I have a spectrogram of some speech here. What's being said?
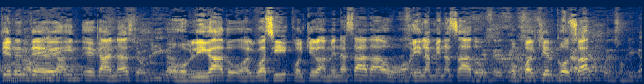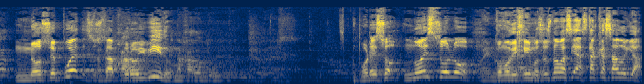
tienen de, ganas, o obligado o algo así, cualquier amenazada o el amenazado o cualquier cosa. No se puede, eso está prohibido. Por eso no es solo, como dijimos, es no vacía, está casado ya.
